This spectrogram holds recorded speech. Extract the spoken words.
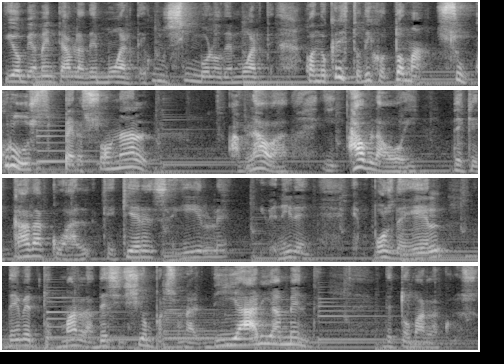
y obviamente habla de muerte, es un símbolo de muerte. Cuando Cristo dijo, toma su cruz personal, hablaba y habla hoy de que cada cual que quiere seguirle y venir en, en pos de él debe tomar la decisión personal diariamente de tomar la cruz.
